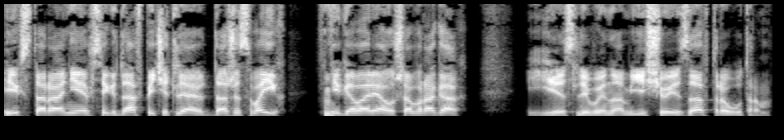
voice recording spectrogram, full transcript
«Их старания всегда впечатляют, даже своих, не говоря уж о врагах. Если вы нам еще и завтра утром...»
